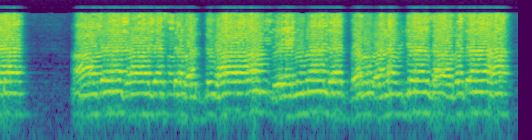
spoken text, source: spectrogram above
च आदशायस्तवद्दुभाम् रेणुनजध्वमुपनव्यसावताः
